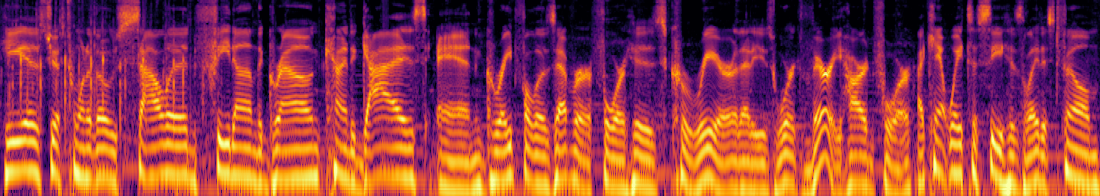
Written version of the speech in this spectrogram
He is just one of those solid, feet on the ground kind of guys, and grateful as ever for his career that he's worked very hard for. I can't wait to see his latest film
